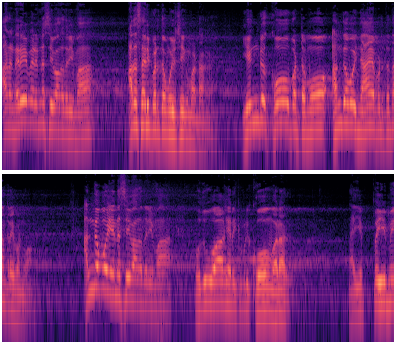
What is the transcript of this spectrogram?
ஆனா நிறைய பேர் என்ன செய்வாங்க தெரியுமா? அதை சரிப்படுத்த முயற்சிக்க மாட்டாங்க. எங்க கோவப்பட்டமோ அங்க போய் நியாயப்படுத்த தான் ட்ரை பண்ணுவாங்க. அங்க போய் என்ன செய்வாங்க தெரியுமா? பொதுவாக எனக்கு இப்படி கோபம் வராது. நான் எப்பயுமே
